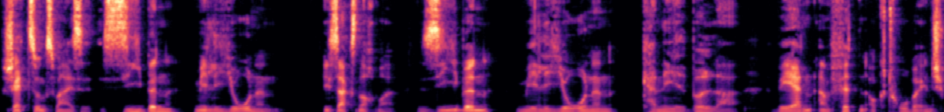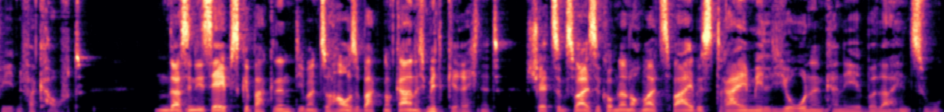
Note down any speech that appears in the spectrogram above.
Schätzungsweise sieben Millionen, ich sag's nochmal, sieben Millionen Kanelböller werden am 4. Oktober in Schweden verkauft. Da sind die selbstgebackenen, die man zu Hause backt, noch gar nicht mitgerechnet. Schätzungsweise kommen da nochmal zwei bis drei Millionen Kanelböller hinzu.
